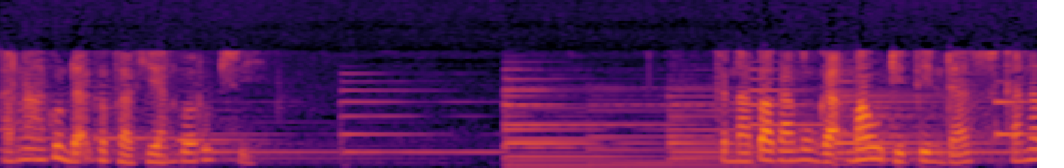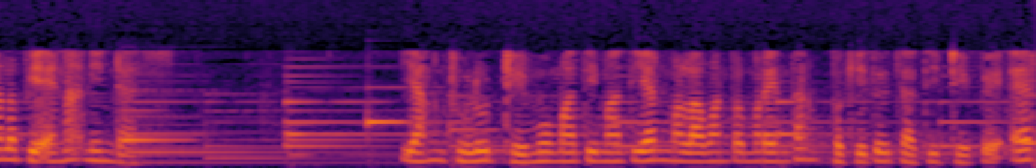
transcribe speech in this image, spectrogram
Karena aku tidak kebagian korupsi. Kenapa kamu nggak mau ditindas? Karena lebih enak nindas. Yang dulu demo mati-matian melawan pemerintah, begitu jadi DPR,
